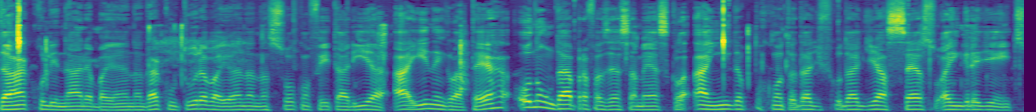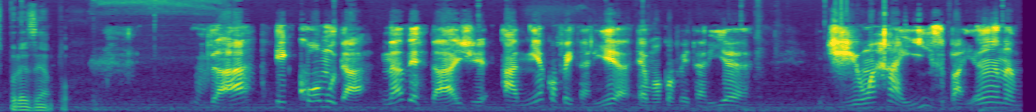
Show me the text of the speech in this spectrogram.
da culinária baiana, da cultura baiana na sua confeitaria aí na Inglaterra ou não dá para fazer essa mescla ainda por conta da dificuldade de acesso a ingredientes, por exemplo? Dá e como dá. Na verdade, a minha confeitaria é uma confeitaria de uma raiz baiana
